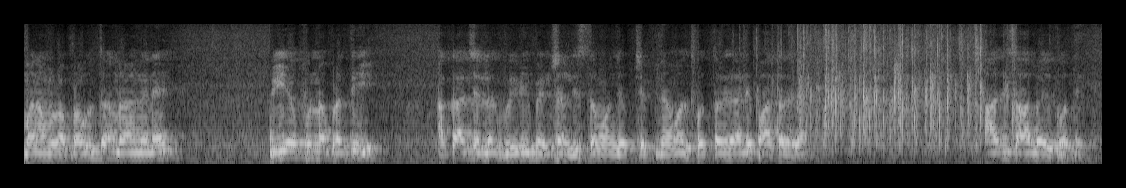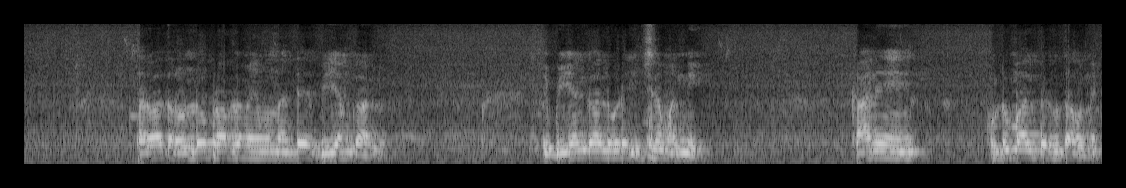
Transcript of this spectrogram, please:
మనం ప్రభుత్వం రాగానే పిఎఫ్ ఉన్న ప్రతి అక్కా చెల్లెలకు బీడీ పెన్షన్లు ఇస్తాము అని చెప్పి చెప్పినాము. అది కొత్తది కానీ పాతది కానీ. అది సాల్వ్ అయిపోతాయి. తర్వాత రెండో ప్రాబ్లం ఏముందంటే బియ్యం కార్డులు ఈ బియ్యం కార్డులు కూడా ఇచ్చినాం అన్నీ. కానీ కుటుంబాలు పెరుగుతూ ఉన్నాయి.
